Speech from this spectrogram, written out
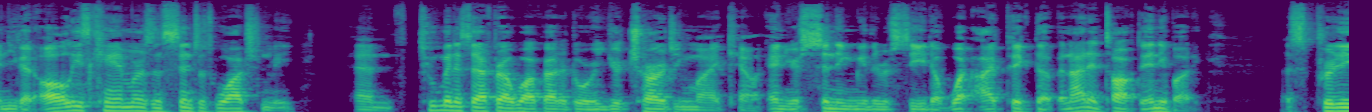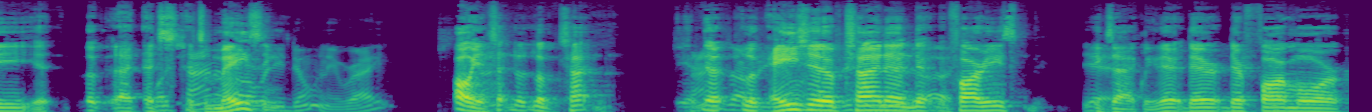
and you got all these cameras and sensors watching me. And two minutes after I walk out the door, you're charging my account and you're sending me the receipt of what I picked up, and I didn't talk to anybody. That's pretty. It, look, that- well, it's it's amazing. doing it right Oh yeah, Chi- look, China, China's look, already look, doing it. Asia, China, the. Far East, yeah. exactly. They're they're they're far more.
